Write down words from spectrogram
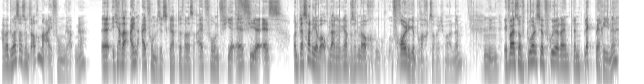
aber du hast doch sonst auch immer iPhone gehabt, ne? Äh, ich hatte ein iPhone bis jetzt gehabt, das war das iPhone 4S. 4S. Und das hatte ich aber auch lange gehabt. Das hat mir auch Freude gebracht, sag ich mal, ne? Mhm. Ich weiß noch, du hattest ja früher dein, dein Blackberry, ne?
